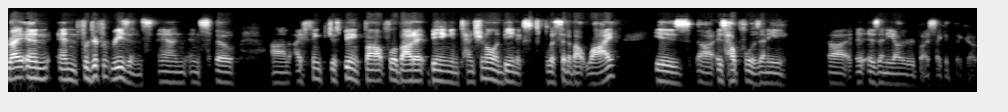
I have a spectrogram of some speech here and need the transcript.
right? And and for different reasons. And and so um, I think just being thoughtful about it, being intentional, and being explicit about why is uh, is helpful as any uh, as any other advice I could think of.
